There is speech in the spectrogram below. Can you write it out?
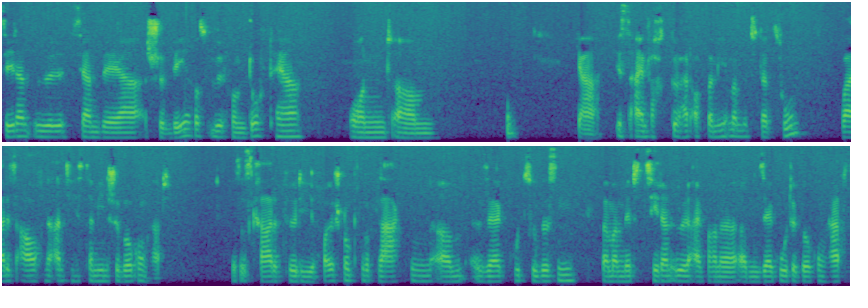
Zedernöl ist ja ein sehr schweres Öl vom Duft her und ähm, ja, ist einfach, gehört auch bei mir immer mit dazu, weil es auch eine antihistaminische Wirkung hat. Das ist gerade für die Heuschnupfengeplagten ähm, sehr gut zu wissen, weil man mit Zedernöl einfach eine ähm, sehr gute Wirkung hat,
